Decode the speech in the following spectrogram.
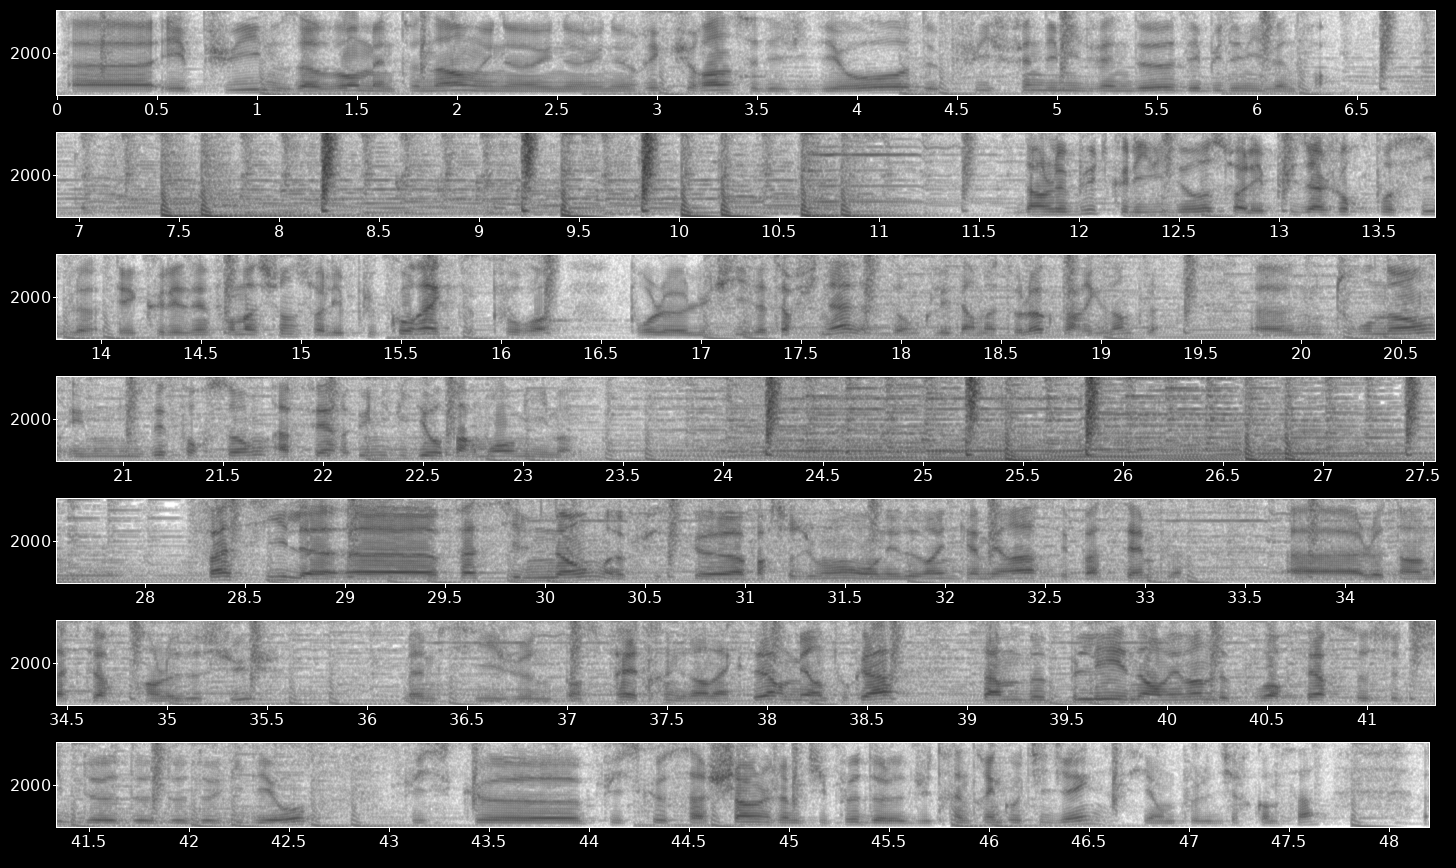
euh, et puis nous avons maintenant une, une récurrence des vidéos depuis fin 2022, début 2023. Dans le but que les vidéos soient les plus à jour possibles et que les informations soient les plus correctes pour, pour l'utilisateur final, donc les dermatologues par exemple, euh, nous tournons et nous nous efforçons à faire une vidéo par mois au minimum. Facile, euh, facile non, puisque à partir du moment où on est devant une caméra, c'est pas simple. Euh, le temps d'acteur prend le dessus, même si je ne pense pas être un grand acteur, mais en tout cas, ça me plaît énormément de pouvoir faire ce, type de, vidéo puisque, puisque ça change un petit peu du train-train quotidien, si on peut le dire comme ça.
